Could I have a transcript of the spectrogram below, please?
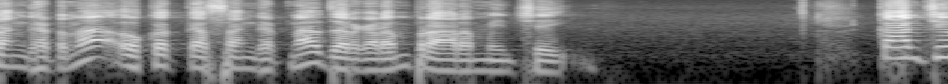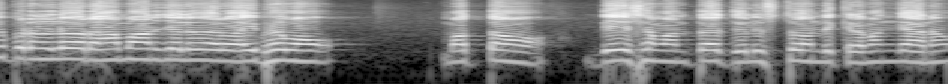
సంఘటన ఒక్కొక్క సంఘటన జరగడం ప్రారంభించాయి. కాంచీపురంలో రామానుజుల వారి వైభవం మొత్తం దేశమంతా తెలుస్తోంది క్రమంగాను.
